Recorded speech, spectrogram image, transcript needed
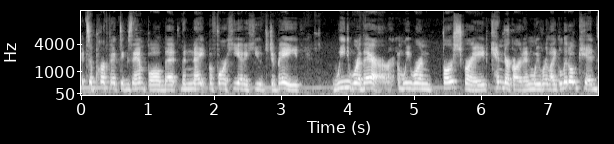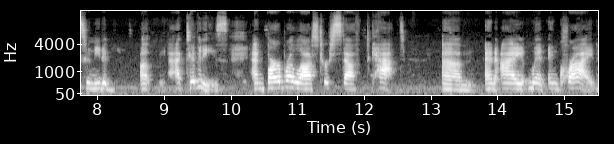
it's a perfect example that the night before he had a huge debate we were there and we were in first grade kindergarten. We were like little kids who needed uh, activities. And barbara lost her stuffed cat. Um, and i went and cried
